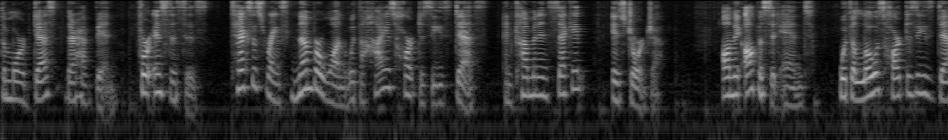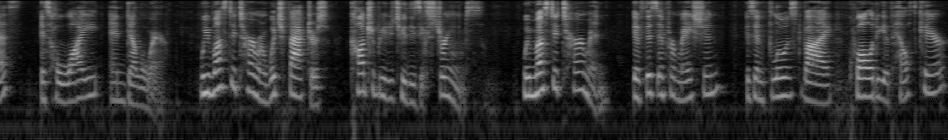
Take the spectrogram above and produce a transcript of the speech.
the more deaths there have been. For instances, Texas ranks number one with the highest heart disease deaths, and coming in second is Georgia. On the opposite end, with the lowest heart disease deaths, is Hawaii and Delaware. We must determine which factors contributed to these extremes. We must determine if this information is influenced by quality of health care,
